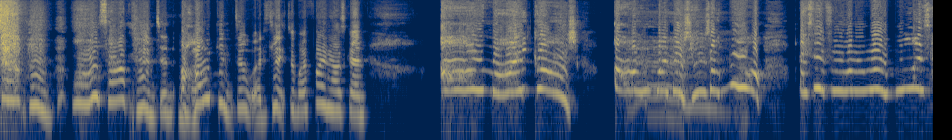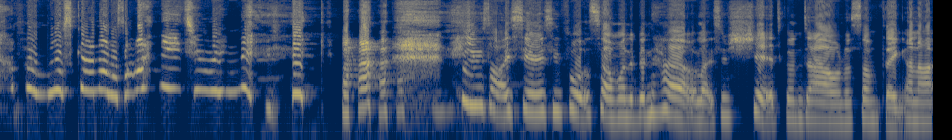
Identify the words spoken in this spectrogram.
"What's happened? What's happened?" And mm-hmm. I couldn't do it. I just looked at my phone. and I was going, "Oh my gosh! Oh my gosh!" He was like, "What? Is everyone? What has happened? What's going on?" I was like, "I need to ring Nick." he was like, I seriously thought someone had been hurt or like some shit had gone down or something. And I,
